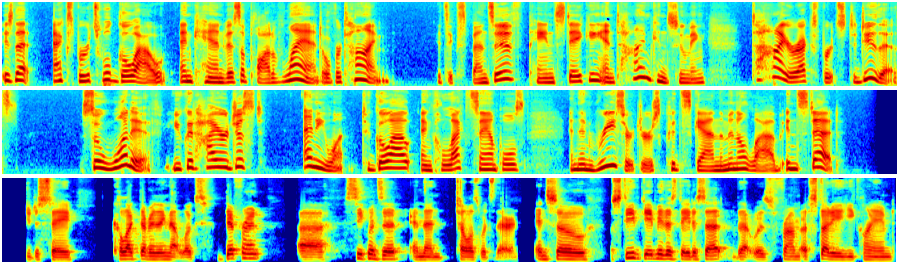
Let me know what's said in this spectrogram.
is that experts will go out and canvass a plot of land over time. It's expensive, painstaking, and time consuming to hire experts to do this. So, what if you could hire just anyone to go out and collect samples and then researchers could scan them in a lab instead? You just say, collect everything that looks different, uh, sequence it, and then tell us what's there. And so Steve gave me this data set that was from a study he claimed.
